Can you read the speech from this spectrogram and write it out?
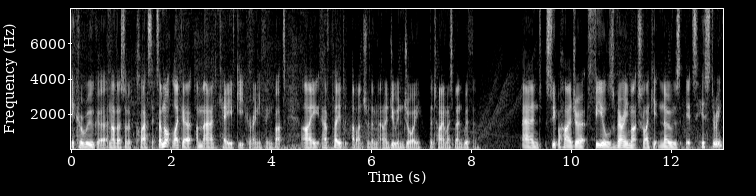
Ikaruga and other sort of classics. I'm not like a, a mad cave geek or anything, but I have played a bunch of them, and I do enjoy the time I spend with them. And Super Hydorah feels very much like it knows its history.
